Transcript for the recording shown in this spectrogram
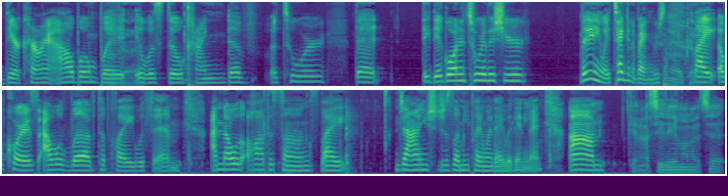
their current album, but it was still kind of a tour that they did go on a tour this year. But anyway, Tank and the Bangas. Okay. Like, of course, I would love to play with them. I know all the songs. Like, John, you should just let me play one day. But anyway, um, Can I sit in on that set?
